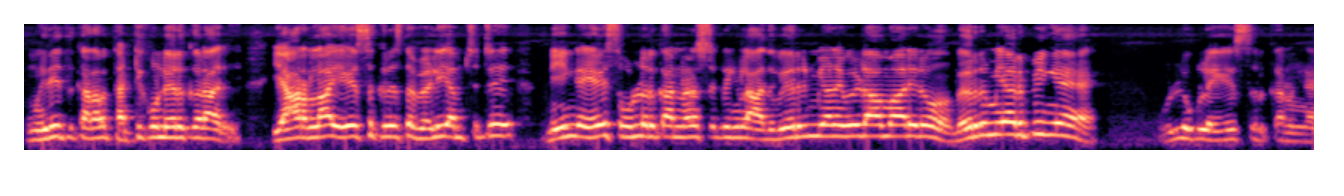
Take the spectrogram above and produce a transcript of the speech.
உங்கள் இதயத்து கதவை தட்டி கொண்டே இருக்கிறாரு. யாரெல்லாம் ஏசு கிறிஸ்த வெளியே அமிச்சிட்டு நீங்கள் ஏசு உள்ள இருக்கான்னு நினச்சிக்கிறீங்களா அது வெறுமையான வீடாக மாறிடும். வெறுமையாக இருப்பீங்க. உள்ளுக்குள்ளே ஏசு இருக்கானுங்க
